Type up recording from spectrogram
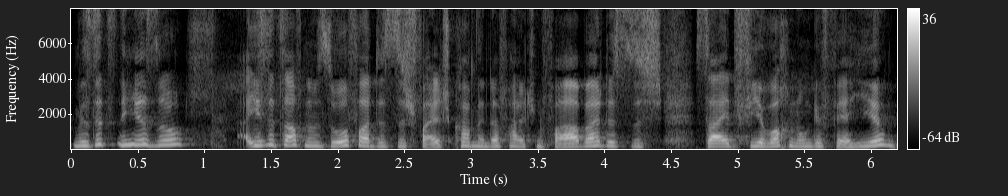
Wir sitzen hier so. Ich sitze auf einem Sofa, das ist falsch, kommt in der falschen Farbe. Das ist seit vier Wochen ungefähr hier.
